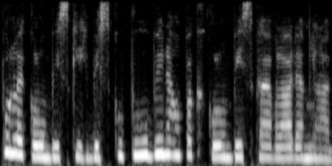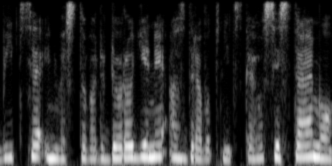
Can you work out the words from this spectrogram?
Podle kolumbijských biskupů by naopak kolumbijská vláda měla více investovat do rodiny a zdravotnického systému,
